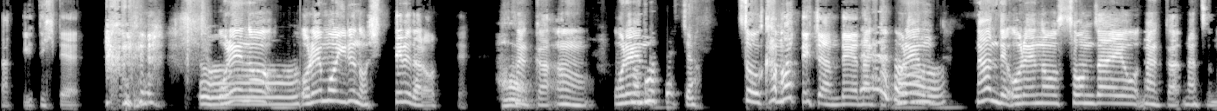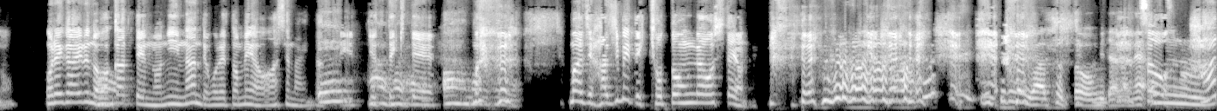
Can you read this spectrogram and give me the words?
たって言ってきて、俺の、俺もいるの知ってるだろうって。はい。なんか、うん。俺、待ってちゃん。そう、かまってちゃんで、なんか、俺、なんで俺の存在を、なんか、なんつうの？俺がいるの分かってんのに、なんで俺と目を合わせないんだって言言ってきて、マジ 初めてキョトン顔したよね。言ってる意味がちょっと、みたいなね。そう、ん。は？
